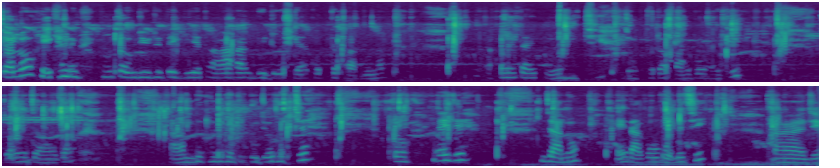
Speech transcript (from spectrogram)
চলো, এখানে ডিউটিতে গিয়ে তো আর ভিডিও শেয়ার করতে পারব না। এখন তাই করে নিচ্ছি, যতটা পারব আর কি। চলো, যাওয়া যাক। আর আমাদের ওখানে কিন্তু পুজো হচ্ছে। তো, এই যে, জানো, এর আগেও বলেছি যে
